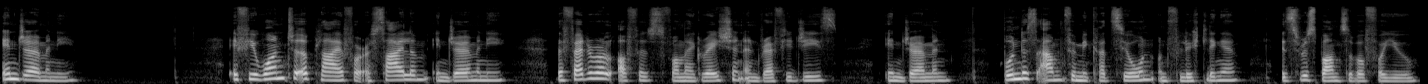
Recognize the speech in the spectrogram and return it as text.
in Germany. If you want to apply for asylum in Germany, the Federal Office for Migration and Refugees, in German Bundesamt für Migration und Flüchtlinge, is responsible for you.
